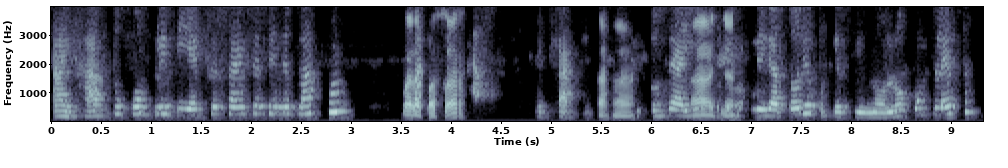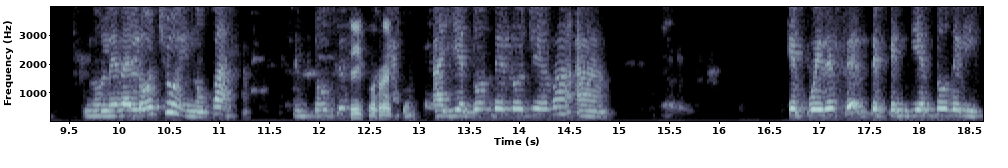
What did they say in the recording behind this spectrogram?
I have to complete the exercises in the platform. Para pasar. Exacto. Entonces ahí ah, es obligatorio porque si no lo completa, no le da el 8 y no pasa. Entonces, sí, correcto. ahí es donde lo lleva a que puede ser dependiendo del,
